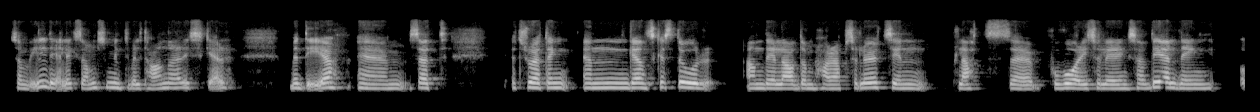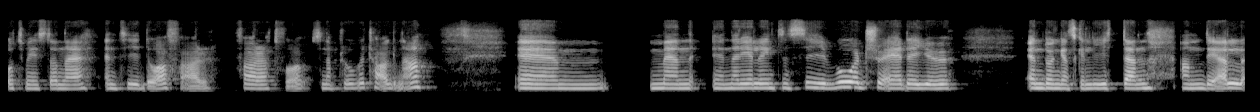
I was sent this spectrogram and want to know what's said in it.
som vill det, liksom, som inte vill ta några risker med det. Ehm, så att jag tror att en, en ganska stor andel av dem har absolut sin plats eh, på vår isoleringsavdelning åtminstone en tid då för, för att få sina prover tagna. Ehm, men eh, när det gäller intensivvård så är det ju ändå en ganska liten andel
